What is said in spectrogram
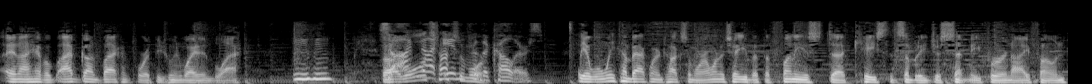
and I have a, I've gone back and forth between white and black. Mm-hmm. So well, I'm not talk in some for more. the colors. Yeah, when we come back, we're going to talk some more. I want to tell you about the funniest uh, case that somebody just sent me for an iPhone.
